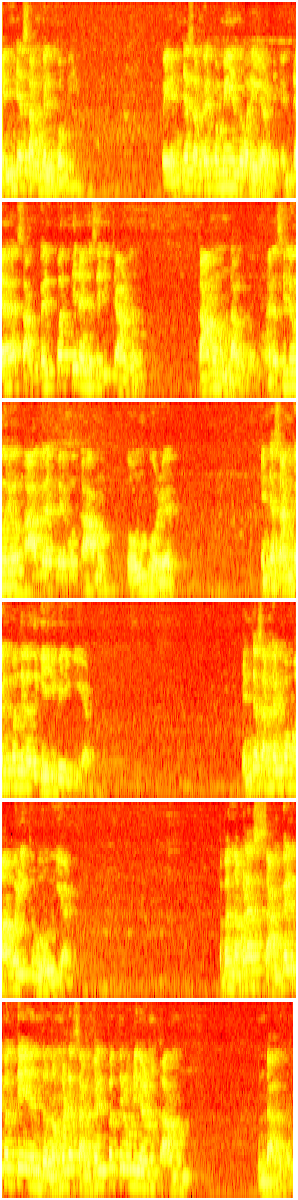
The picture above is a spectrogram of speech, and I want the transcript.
എന്റെ സങ്കല്പമേ. ഇപ്പം എന്റെ സങ്കല്പമേ എന്ന് പറയുകയാണ് എന്റെ സങ്കല്പത്തിനനുസരിച്ചാണ് കാമം ഉണ്ടാകുന്നത് മനസ്സിലൊരു ആഗ്രഹം വരുമ്പോൾ കാമം തോന്നുമ്പോൾ എന്റെ സങ്കല്പത്തിൽ അത് കയറി വരികയാണ്. എന്റെ സങ്കല്പം ആ വഴിക്ക് പോവുകയാണ്. അപ്പം നമ്മളെ സങ്കല്പത്തെ എന്തോ നമ്മുടെ സങ്കല്പത്തിലൂടെയാണ് കാമം ഉണ്ടാകുന്നത്.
